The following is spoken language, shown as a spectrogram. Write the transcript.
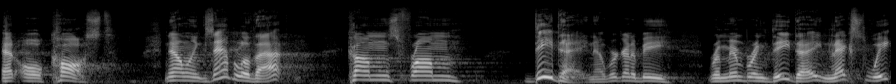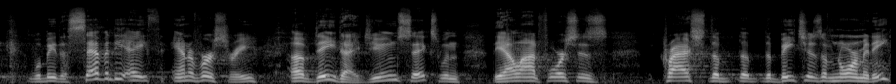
at all cost. Now, an example of that comes from D-Day. Now, we're going to be remembering D-Day. Next week will be the 78th anniversary of D-Day, June 6, when the Allied forces crashed the, the, the beaches of Normandy,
